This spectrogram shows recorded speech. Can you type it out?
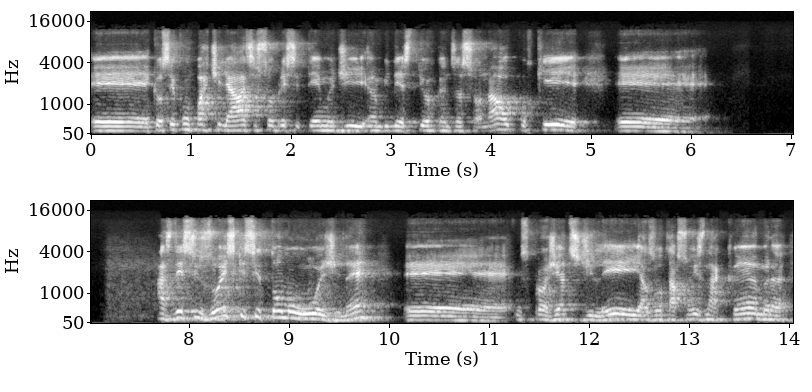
é, que você compartilhasse sobre esse tema de ambidestria organizacional, porque é, as decisões que se tomam hoje, né, é, os projetos de lei, as votações na Câmara,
